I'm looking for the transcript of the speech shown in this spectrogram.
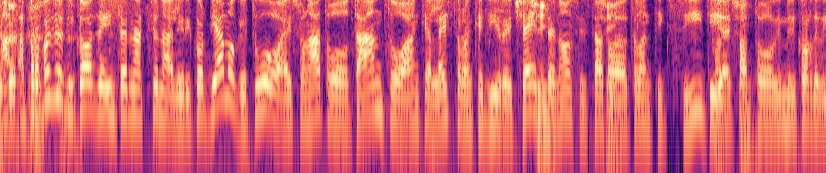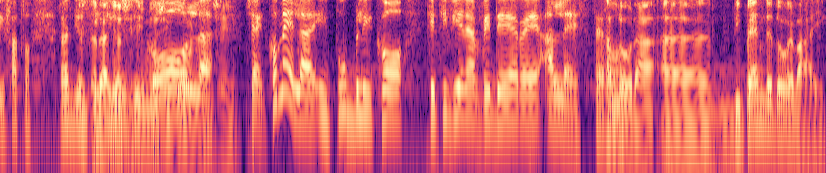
A, a proposito di cose internazionali, ricordiamo che tu hai suonato tanto anche all'estero, anche di recente, Sì, no? Sei stato sì. a Atlantic City, Fa- hai sì. fatto, io mi ricordo avevi fatto Radio City, Radio City Music Music Hall. Hall, sì. Cioè, com'è la- il pubblico che ti viene a vedere all'estero? Allora, eh, dipende dove vai.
